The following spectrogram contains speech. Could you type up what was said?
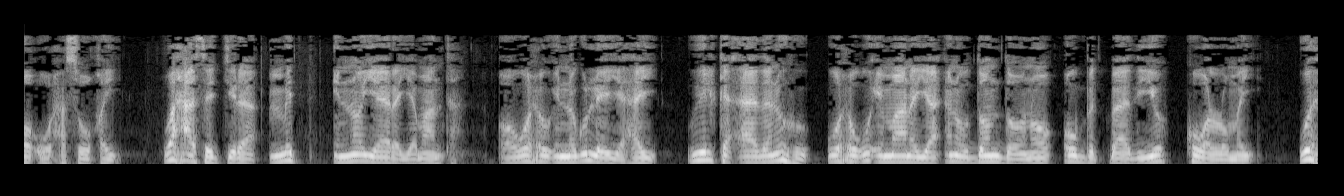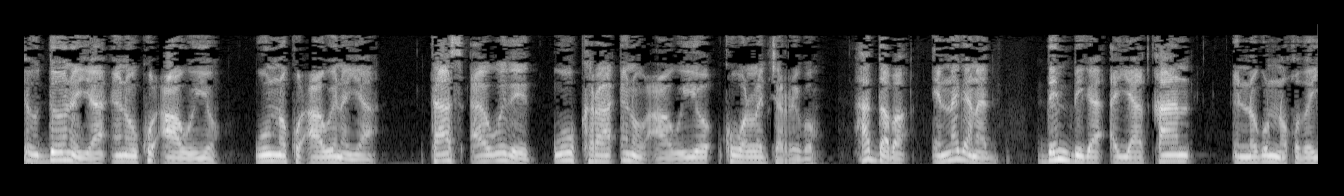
oo uu xasuuqay. Waxaase jira mid inoo yeedhaya maanta oo wuxuu inagu leeyahay wiilka aadanuhu wuxuu u imaanayaa inuu doon doono uu badbaadiyo kuwa lumay. Wuxuu doonayaa inuu ku caawiyo wuuna ku caawinayaa. Taas aawadeed wuu karaa inuu caawiyo kuwa la jarribo. Haddaba innagana dembiga ayaa qaan inagu noqday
